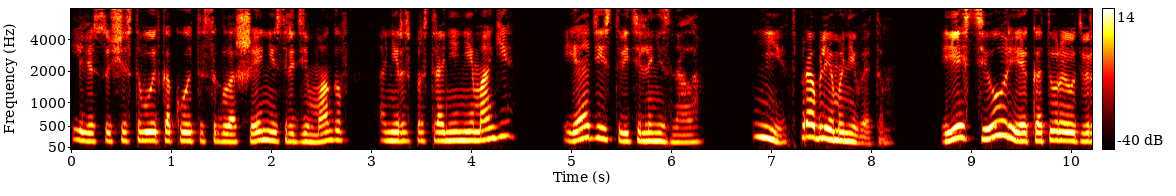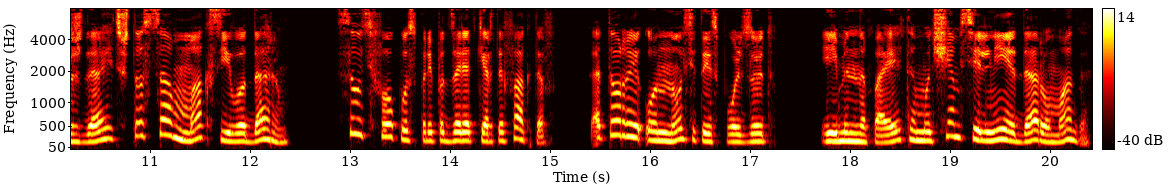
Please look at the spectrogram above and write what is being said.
Или существует какое-то соглашение среди магов о нераспространении магии? Я действительно не знала. Нет, проблема не в этом. Есть теория, которая утверждает, что сам маг с его даром — суть фокус при подзарядке артефактов, которые он носит и использует. И именно поэтому, чем сильнее дар у мага,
